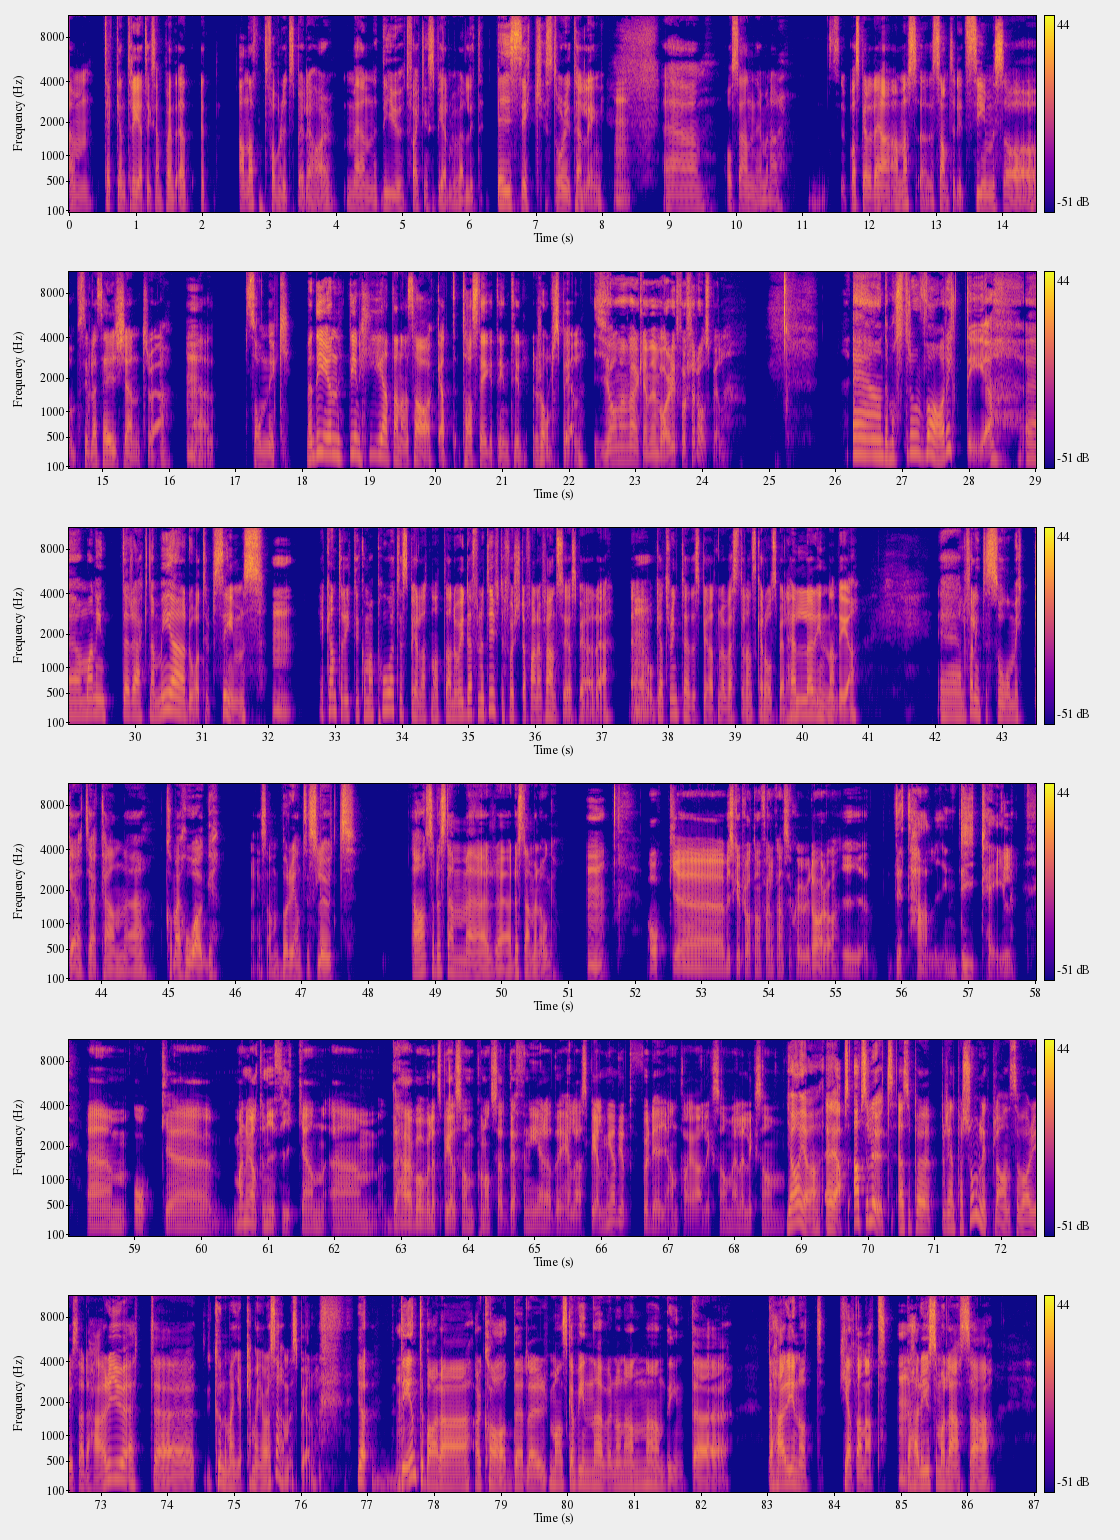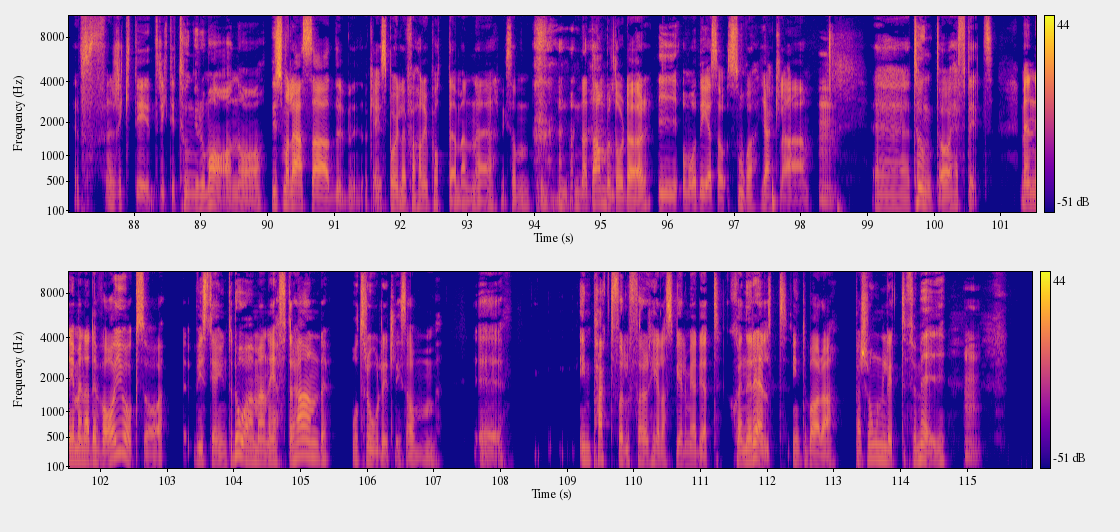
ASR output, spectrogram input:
Um, Tekken 3 till exempel, ett, ett annat favoritspel jag har, men det är ju ett fightingspel med väldigt basic storytelling. Mm. Ehm, och sen, jag menar, vad spelade jag annars eh, samtidigt? Sims och Civilization tror jag. Mm. Eh, Sonic. Men det är ju en, det är en helt annan sak att ta steget in till rollspel. Ja, men verkligen. Men var det ditt första rollspel? Eh, det måste nog varit det. Eh, om man inte räknar med då typ Sims. Mm. Jag kan inte riktigt komma på att jag spelat något. Det var ju definitivt det första Final Fantasy jag spelade. Eh, Mm. och jag tror inte jag hade spelat några västerländska rollspel heller innan det. Eh, I alla fall inte så mycket att jag kan eh, komma ihåg eh, liksom, början till slut. Ja, så det stämmer, eh, det stämmer nog. Mm. Och eh, vi ska ju prata om Final Fantasy 7 idag då, i detalj, in detail. Um, och eh, man är ju alltid nyfiken. Ehm, det här var väl ett spel som på något sätt definierade hela spelmediet för dig antar jag, liksom, eller liksom... Ja, ja, eh, abs- absolut. Alltså på rent personligt plan så var det ju så här, det här är ju ett, eh, kunde man, kan man göra så här med spel? Ja, det är inte bara arkad eller man ska vinna över någon annan, det är inte, det här är ju något helt annat. Mm. Det här är ju som att läsa en riktigt, riktigt tung roman och det är som att läsa, okej spoiler för Harry Potter, men eh, liksom när Dumbledore dör i, och det är så, så jäkla Mm. eh, tungt och häftigt. Men jag menar, det var ju också, visste jag ju inte då, men i efterhand otroligt liksom eh, impactful för hela spelmediet generellt, inte bara personligt för mig. Mm.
